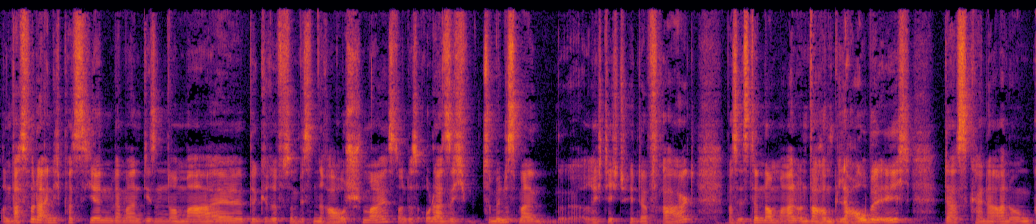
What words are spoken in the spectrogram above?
Und was würde eigentlich passieren, wenn man diesen Normalbegriff so ein bisschen rausschmeißt und das, oder sich zumindest mal äh, richtig hinterfragt, was ist denn normal und warum glaube ich, dass, keine Ahnung,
